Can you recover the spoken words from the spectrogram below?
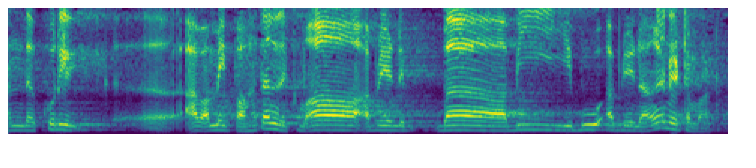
அந்த குரில் அஹ், அமைப்பாகத்தான் இருக்கும் ஆ அப்படின்னு பா பீ பூ அப்படின்னு நாங்கள் நீட்ட மாட்டோம்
